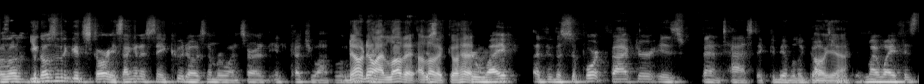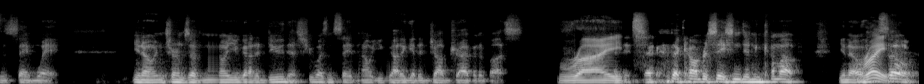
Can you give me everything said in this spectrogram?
well, those, you, those are the good stories. I'm going to say kudos number one. Sorry to cut you off a little. No, bit. no, I love it. I love it. Go ahead. Your wife, the support factor is fantastic to be able to go. Oh yeah. My wife is the same way. You know, in terms of no, you got to do this. She wasn't saying no, you got to get a job driving a bus. Right. That, that, conversation didn't come up. You know. Right. So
